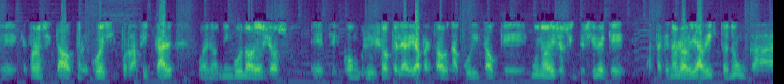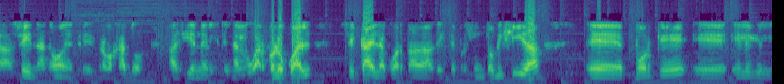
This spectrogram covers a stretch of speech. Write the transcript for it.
eh, que fueron citados por el juez y por la fiscal, bueno, ninguno de ellos este, concluyó que le había prestado una curita o que uno de ellos inclusive que hasta que no lo había visto nunca a Cena, ¿no? trabajando allí en el, en el lugar. Con lo cual se cae la coartada de este presunto homicida eh, porque eh, él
